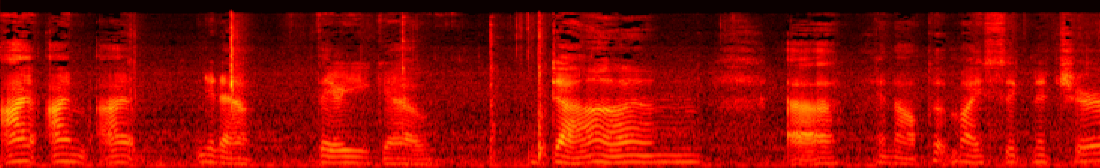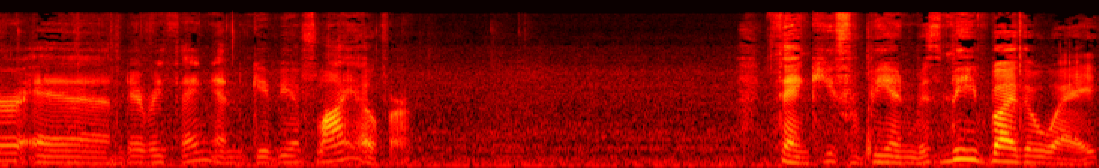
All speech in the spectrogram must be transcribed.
I, I'm, I, you know, there you go. Done. Uh, and I'll put my signature and everything and give you a flyover. Thank you for being with me, by the way,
